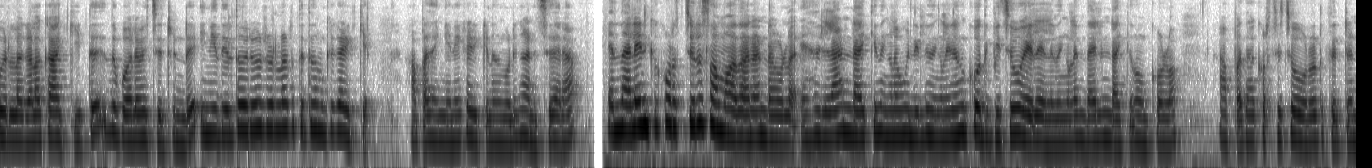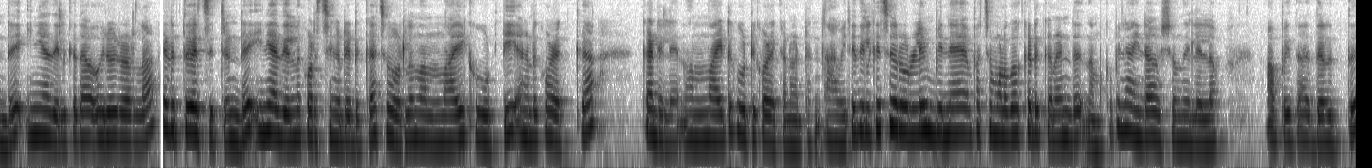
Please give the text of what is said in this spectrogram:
ഉരുളകളൊക്കെ ആക്കിയിട്ട് ഇതുപോലെ വെച്ചിട്ടുണ്ട്. ഇനി ഇതിലത്തെ ഒരു ഉരുള എടുത്തിട്ട് നമുക്ക് കഴിക്കാം. അപ്പോൾ അതെങ്ങനെ കഴിക്കണമെന്ന് കൂടി കാണിച്ചു തരാം. എന്നാലേ എനിക്ക് കുറച്ചൊരു സമാധാനം ഉണ്ടാവുള്ളൂ. എല്ലാം ഉണ്ടാക്കി നിങ്ങളെ മുന്നിൽ നിങ്ങളിനൊന്ന് കൊതിപ്പിച്ച് പോയാലല്ലേ നിങ്ങൾ എന്തായാലും ഉണ്ടാക്കി നോക്കുള്ളൂ. അപ്പോൾ അതാ കുറച്ച് ചോറ് എടുത്തിട്ടുണ്ട്. ഇനി അതിലേക്ക് ഇതാ ഒരു ഉരുള എടുത്ത് വെച്ചിട്ടുണ്ട്. ഇനി അതിൽ നിന്ന് കുറച്ചും കൂടി എടുക്കുക. ചോറിൽ നന്നായി കൂട്ടി അങ്ങോട്ട് കുഴക്കുക. കണ്ടില്ലേ? നന്നായിട്ട് കൂട്ടി കുഴക്കണം കേട്ടോ. അവർ ഇതിലേക്ക് ചെറുള്ളിയും പിന്നെ പച്ചമുളകൊക്കെ എടുക്കുന്നുണ്ട് നമുക്ക് പിന്നെ അതിന്റെ ആവശ്യമൊന്നുമില്ലല്ലോ. അപ്പോൾ ഇത് അതെടുത്ത്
